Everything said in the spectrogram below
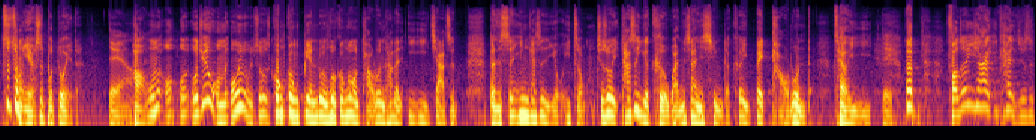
这种也是不对的。对啊，好，我们我我我觉得我们我们有时候公共辩论或公共讨论，它的意义价值本身应该是有一种，就是说它是一个可完善性的，可以被讨论的才有意义。对，呃，否则一下一开始就是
